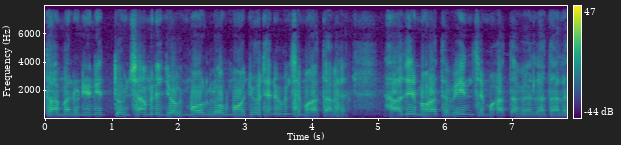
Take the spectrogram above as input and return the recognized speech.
تعملون یعنی تم سامنے جو لوگ موجود ہیں نا، ان سے مخاطب ہے۔ حاضر مخاطبین سے مخاطب ہے، اللہ تعالیٰ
